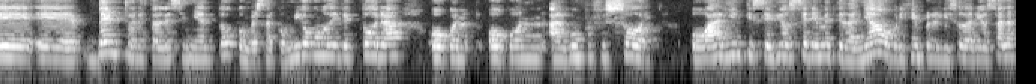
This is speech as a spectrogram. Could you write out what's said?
eh, eh, dentro del establecimiento, conversar conmigo como directora o con, o con algún profesor o alguien que se vio seriamente dañado, por ejemplo, en el Liceo Darío Sala,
